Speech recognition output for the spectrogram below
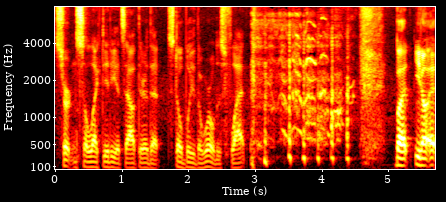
certain select idiots out there that still believe the world is flat. But you know, eh,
